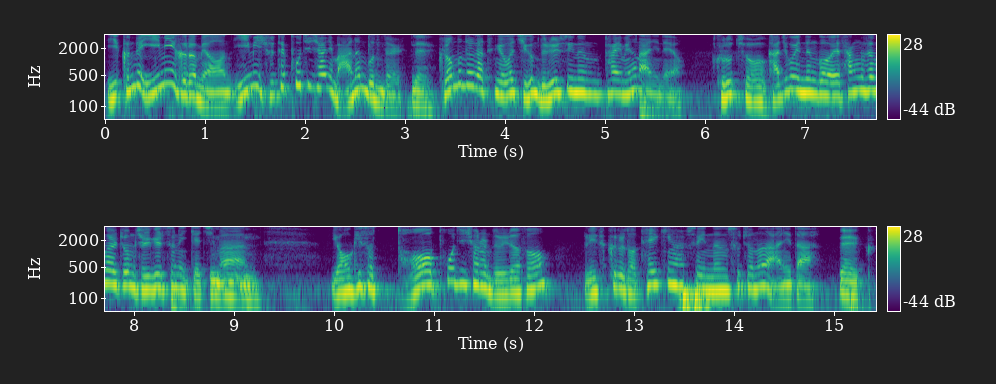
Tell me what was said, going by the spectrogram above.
이, 근데 이미 그러면 이미 주택 포지션이 많은 분들. 네. 그런 분들 같은 경우는 지금 늘릴 수 있는 타이밍은 아니네요. 그렇죠. 가지고 있는 거에 상승을 좀 즐길 수는 있겠지만 음, 음. 여기서 더 포지션을 늘려서 리스크를 더 테이킹 할 수 있는 수준은 아니다. 네. 그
